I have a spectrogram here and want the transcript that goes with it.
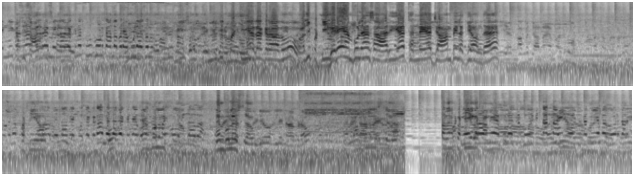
ਇੰਨੀ ਗੱਲ ਰਿਹਾ ਮੇਲਾ ਵੇਖਣਾ ਤੂੰ ਫੋਨ ਕਰ ਲੈ ਫਿਰ ਐਂਬੂਲੈਂਸ ਨੂੰ। ਪੱਟੀਆਂ ਤਾਂ ਕਰਾ ਦਿਓ। ਭਾਜੀ ਪੱਟੀਆਂ ਵੀਰੇ ਐਂਬੂਲੈਂਸ ਆ ਰਹੀ ਹੈ ਥੱਲੇ ਆ ਜਾਮ ਵੀ ਲੱਗਿਆ ਹੁੰਦਾ ਹੈ। ਮੇਲਾ ਵੇਖੋ ਤੇ ਕਿਹੜਾ ਮੇਲਾ ਵੇਖਣੇ ਐਂਬੂਲੈਂਸ ਜਾਓ ਵੀਡੀਓ ਹਲੇ ਨਾ ਬਣਾਓ। ਪਹਿਲਾਂ ਕਰ ਰਹੇ ਹੋ ਪੱਟੀਆਂ ਦਾ ਕੰਮ ਐਂਬੂਲੈਂਸ ਨੂੰ ਫੋਨ ਕੀਤਾ ਤਾਂ ਹੀ ਕੋਸ਼ਿਸ਼ ਕਰਨੀ ਹੈ ਮੈਂ ਫੋਨ ਕਰਕੇ।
